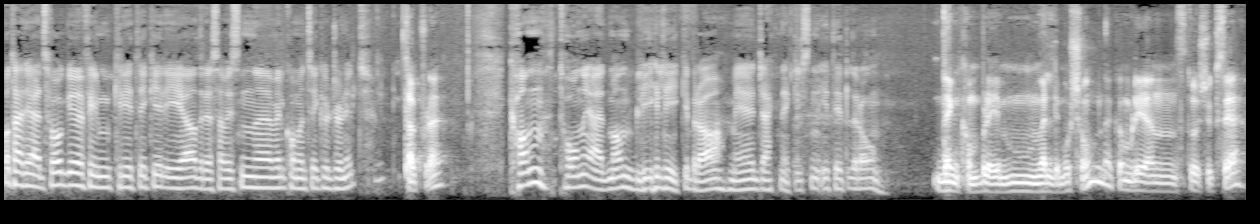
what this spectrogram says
Og Terje Eidsvåg, eh, filmkritiker i Adresseavisen, eh, velkommen til Kulturnytt. Takk for det. Kan Tony Eidman bli like bra med Jack Nicholson i tittelrollen? Den kan bli veldig morsom, den kan bli en stor suksess.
